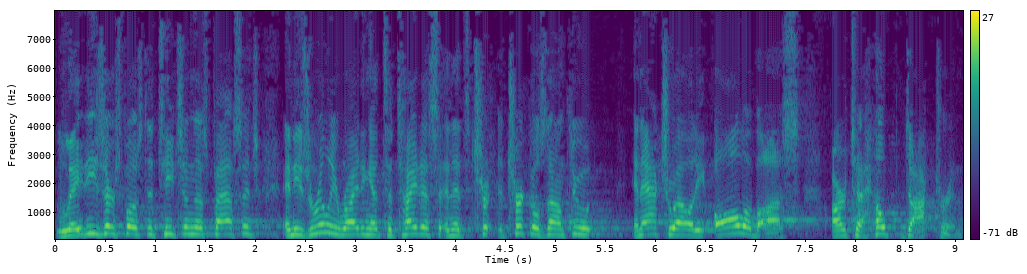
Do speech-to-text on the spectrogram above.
Ladies are supposed to teach in this passage. And he's really writing it to Titus and it, tr- it trickles down through in actuality, all of us are to help doctrine,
